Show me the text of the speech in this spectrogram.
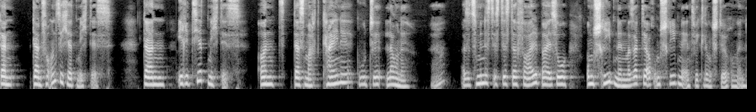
dann, dann verunsichert mich das. Dann irritiert mich das. Und das macht keine gute Laune. Ja? Also zumindest ist es der Fall bei so umschriebenen, man sagt ja auch umschriebene Entwicklungsstörungen.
